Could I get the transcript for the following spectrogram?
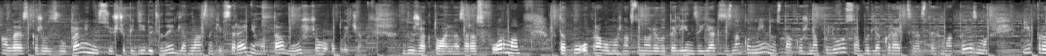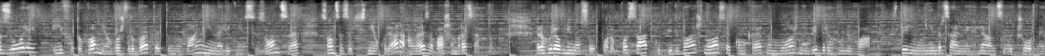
Але скажу з упевненістю, що підійдуть вони для власників середнього та вужчого обличчя. Дуже актуальна зараз форма. В таку оправу можна встановлювати лінзи як зі знаком мінус, також на плюс або для корекції астигматизму. І прозорі, і фотохромні, або ж зробити тонування на літній сезон. Це сонцезахисні окуляри, але за вашим рецептом. Регульовані носоупори, посадку під ваш носик конкретно можна відрегулювати. Стильний універсальний глянцевий чорний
